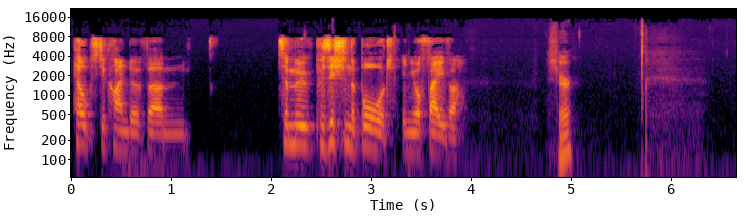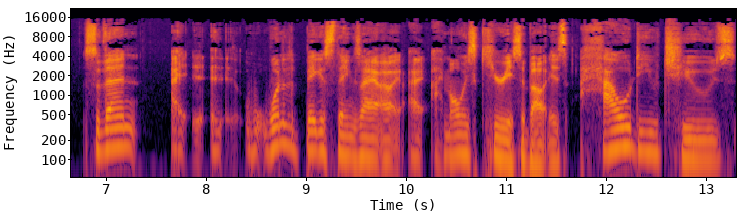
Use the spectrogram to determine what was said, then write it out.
helps to kind of um, to move position the board in your favor. Sure. So then, I uh, one of the biggest things I, I I'm always curious about is how do you choose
